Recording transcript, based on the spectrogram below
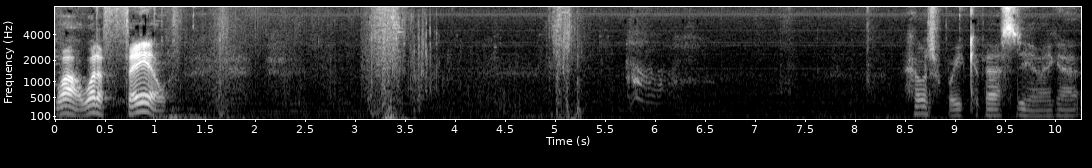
Wow, what a fail. How much weight capacity have I got?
